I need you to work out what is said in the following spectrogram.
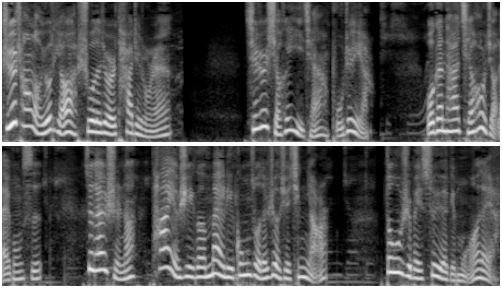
职场老油条啊，说的就是他这种人。其实小黑以前啊不这样，我跟他前后脚来公司，最开始呢，他也是一个卖力工作的热血青年儿。都是被岁月给磨的呀。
